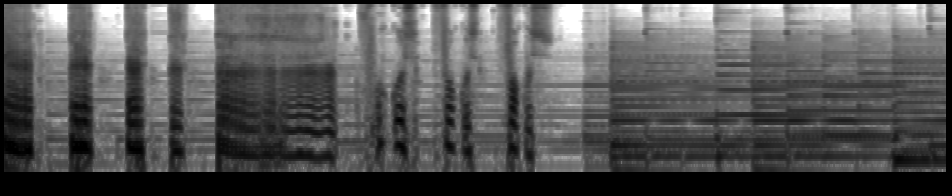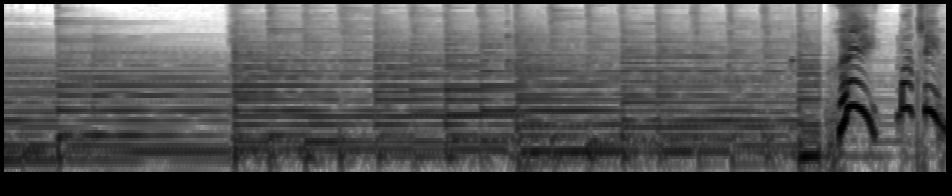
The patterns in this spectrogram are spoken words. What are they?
ter, ter, ter. Fokus, fokus. Hei, Maxim,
